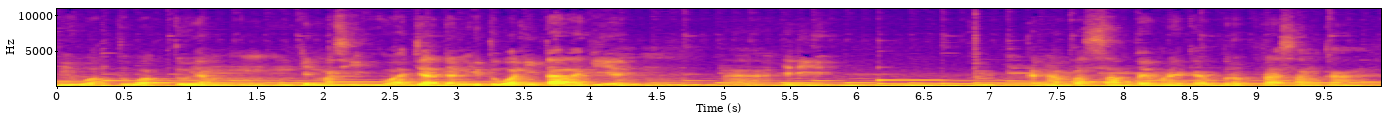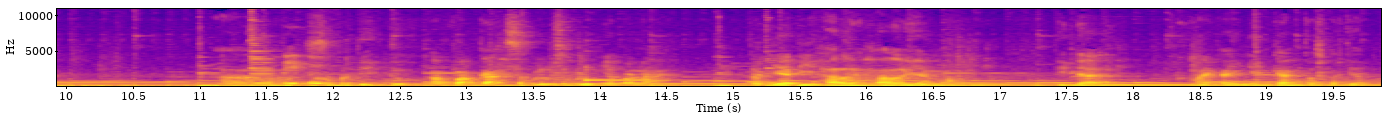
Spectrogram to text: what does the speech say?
di waktu-waktu yang mungkin masih wajar dan itu wanita lagi ya. Hmm. Nah, jadi kenapa sampai mereka berprasangka uh, Seperti itu. seperti itu? Apakah sebelum-sebelumnya pernah terjadi hal-hal yang tidak mereka inginkan atau seperti apa?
